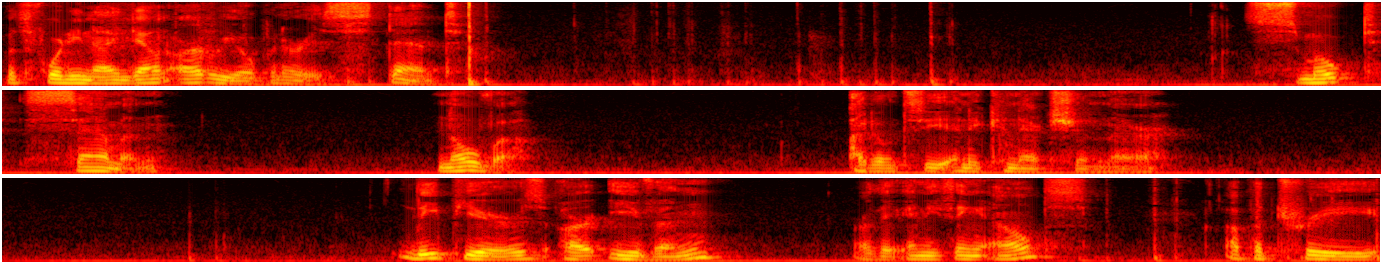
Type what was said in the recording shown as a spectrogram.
What's 49 down? Artery opener is stent. Smoked salmon Nova. I don't see any connection there. Leap years are even. Are they anything else? Up a tree,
